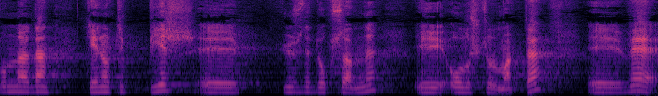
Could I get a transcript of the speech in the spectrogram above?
bunlardan genotip 1 e, yüzde doksanını e, oluşturmakta E, ve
